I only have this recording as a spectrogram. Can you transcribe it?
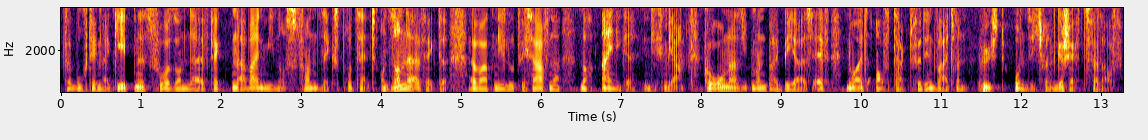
verbuchte im Ergebnis vor Sondereffekten aber ein Minus von 6 Prozent. Und Sondereffekte erwarten die Ludwigshafener noch einige in diesem Jahr. Corona sieht man bei BASF nur als Auftakt für den weiteren höchst unsicheren Geschäftsverlauf.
